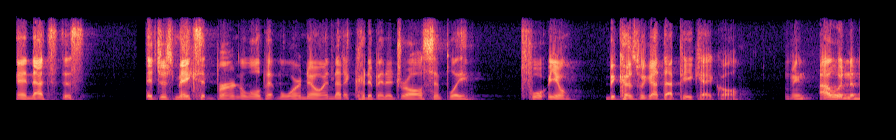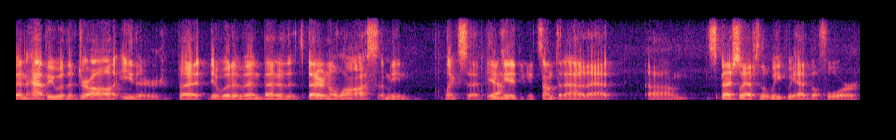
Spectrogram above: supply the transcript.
and that's this. It just makes it burn a little bit more, knowing that it could have been a draw simply for you know because we got that PK call. I mean, I wouldn't have been happy with a draw either, but it would have been better. It's better than a loss. I mean, like I said, yeah. we needed to get something out of that, um, especially after the week we had before.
